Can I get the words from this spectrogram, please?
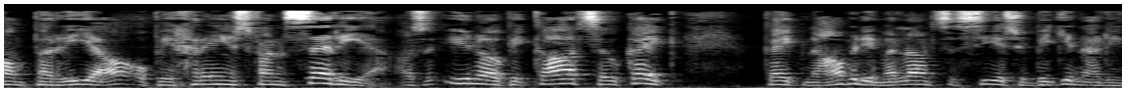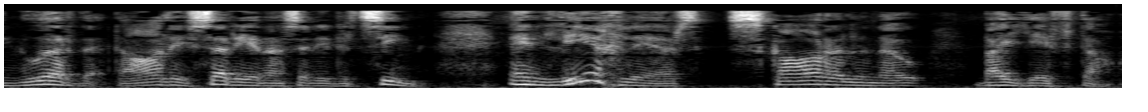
van Perea op die grens van Sirië. As u nou op die kaart sou kyk, kyk naby die Middellandse See so bietjie na die noorde. Daar lê Sirië en dan sal jy dit sien. En leegleers skaar hulle nou by Jefta.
